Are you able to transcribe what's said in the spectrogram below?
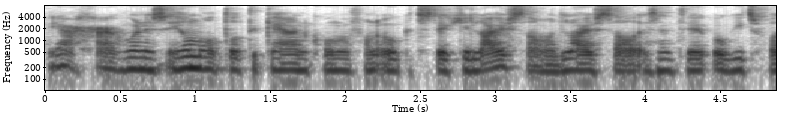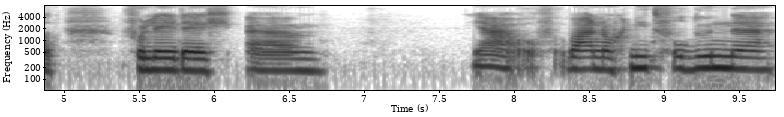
ja, ga gewoon eens helemaal tot de kern komen van ook het stukje lifestyle. Want lifestyle is natuurlijk ook iets wat volledig, ehm, ja, of waar nog niet voldoende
